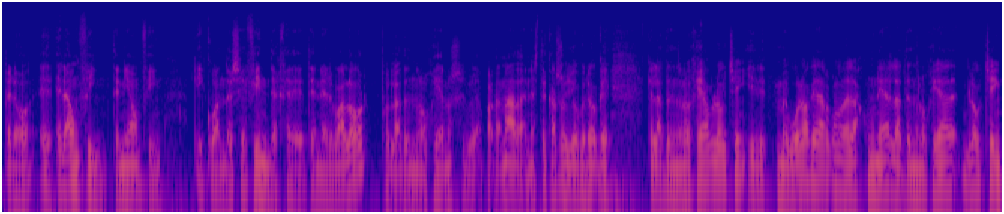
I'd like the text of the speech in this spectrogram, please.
pero era un fin, tenía un fin y cuando ese fin deje de tener valor, pues la tecnología no servirá para nada. En este caso yo creo que, que la tecnología blockchain, y me vuelvo a quedar con lo de las comunidades, la tecnología blockchain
